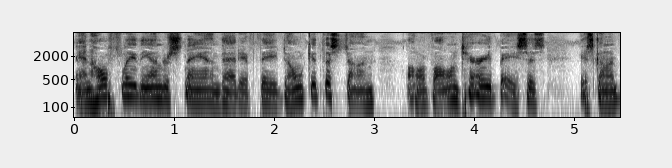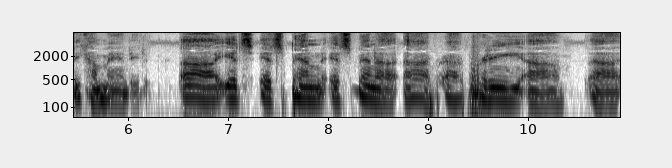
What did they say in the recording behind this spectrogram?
and hopefully they understand that if they don't get this done on a voluntary basis, it's going to become mandated. Uh, it's it's been it's been a, a, a pretty uh, uh,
